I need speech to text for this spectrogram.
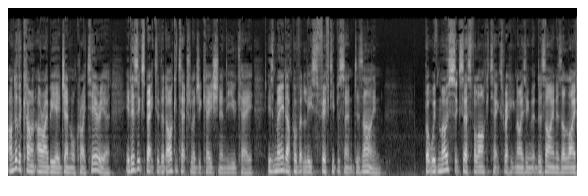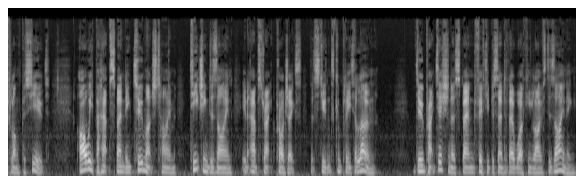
Under the current RIBA general criteria, it is expected that architectural education in the UK is made up of at least 50% design. But with most successful architects recognising that design is a lifelong pursuit, are we perhaps spending too much time teaching design in abstract projects that students complete alone? Do practitioners spend 50% of their working lives designing?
